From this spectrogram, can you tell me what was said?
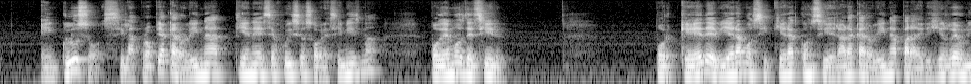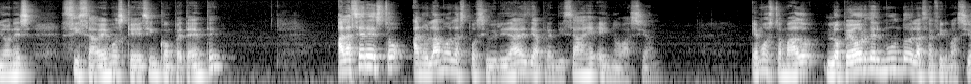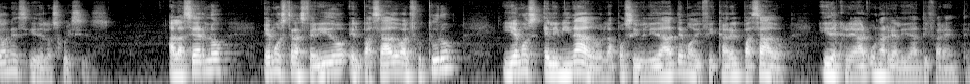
e incluso si la propia Carolina tiene ese juicio sobre sí misma, podemos decir, ¿por qué debiéramos siquiera considerar a Carolina para dirigir reuniones si sabemos que es incompetente? Al hacer esto, anulamos las posibilidades de aprendizaje e innovación. Hemos tomado lo peor del mundo de las afirmaciones y de los juicios. Al hacerlo, hemos transferido el pasado al futuro y hemos eliminado la posibilidad de modificar el pasado y de crear una realidad diferente.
